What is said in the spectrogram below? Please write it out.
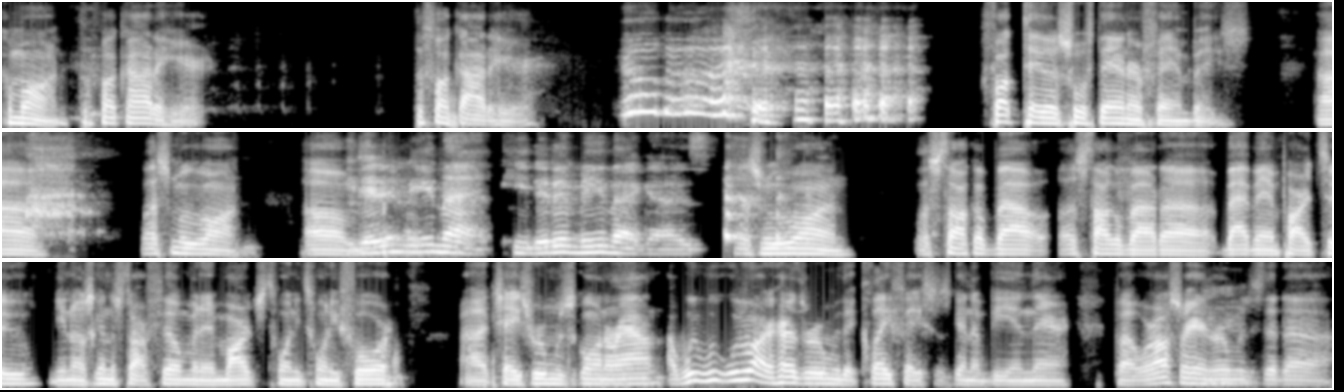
Come on, the fuck out of here. The fuck out of here. Hell no. fuck Taylor Swift and her fan base. Uh, let's move on. Um, he didn't mean that. He didn't mean that, guys. let's move on let's talk about let's talk about uh Batman Part Two. You know, it's going to start filming in March 2024. Uh, Chase rumors going around. Uh, we, we we've already heard the rumor that Clayface is going to be in there, but we're also hearing mm. rumors that uh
